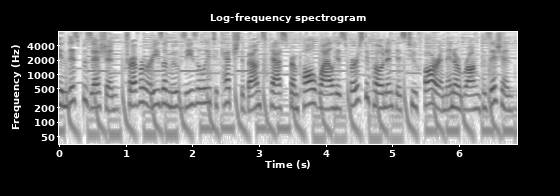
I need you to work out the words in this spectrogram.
In this possession, Trevor Ariza moves easily to catch the bounce pass from Paul while his first opponent is too far and in a wrong position.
